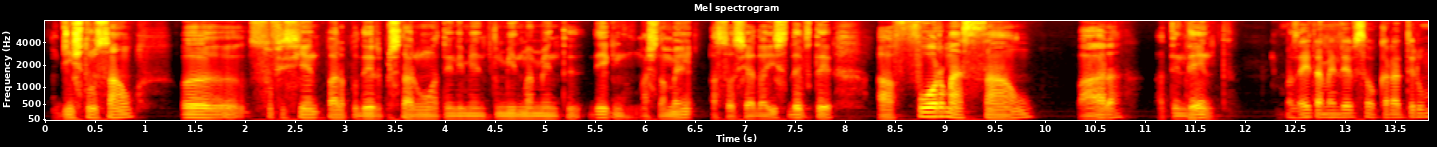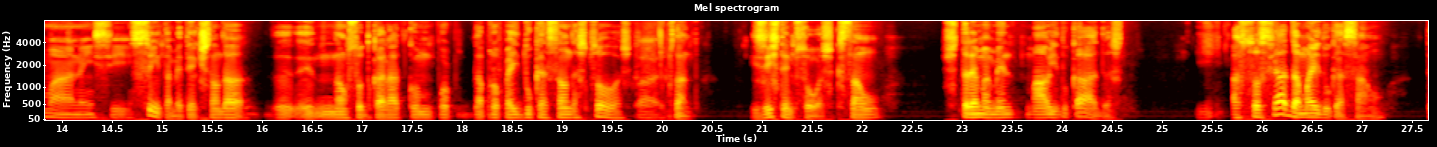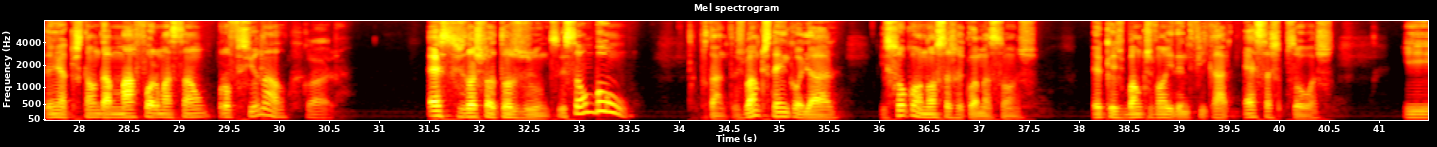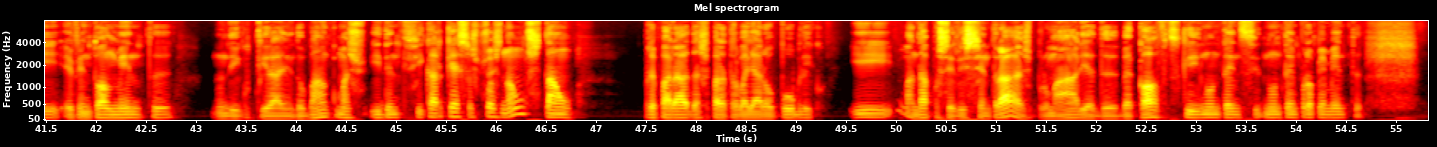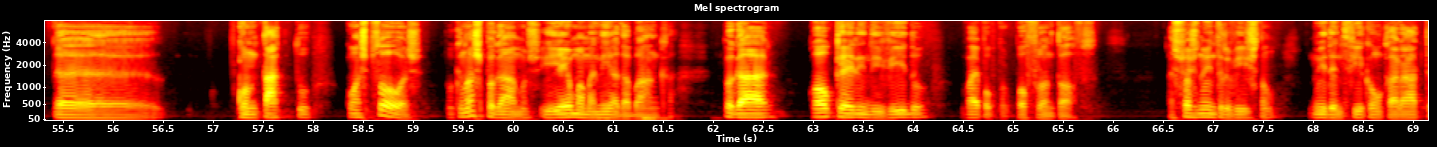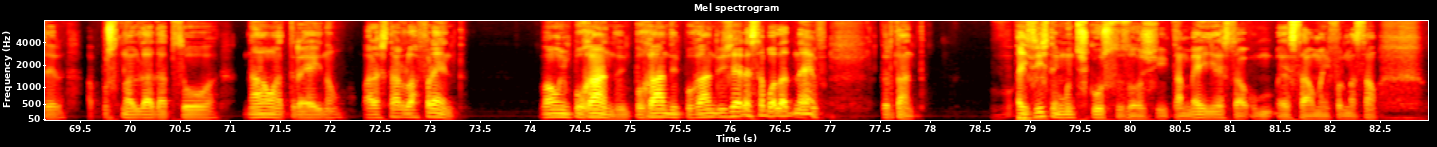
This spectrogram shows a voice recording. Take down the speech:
de instrução uh, suficiente para poder prestar um atendimento minimamente digno. Mas também, associado a isso, deve ter a formação para atendente. Mas aí também deve ser o caráter humano em si. Sim, também tem a questão da, não só do caráter, como da própria educação das pessoas. Claro. Portanto, existem pessoas que são extremamente mal educadas. E associada à má educação, tem a questão da má formação profissional. Claro. Esses dois fatores juntos, isso é um bom. Portanto, os bancos têm que olhar, e só com as nossas reclamações, é que os bancos vão identificar essas pessoas e, eventualmente, não digo tirarem do banco, mas identificar que essas pessoas não estão preparadas para trabalhar ao público e mandar para os serviços centrais, por uma área de back-office que não tem, não tem propriamente uh, contacto com as pessoas. Porque nós pagamos, e é uma mania da banca, pagar qualquer indivíduo vai para, para o front office. As pessoas não entrevistam, não identificam o caráter, a personalidade da pessoa, não a treinam para estar lá frente. Vão empurrando, empurrando, empurrando e gera essa bola de neve. Portanto, existem muitos cursos hoje e também essa, essa é uma informação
